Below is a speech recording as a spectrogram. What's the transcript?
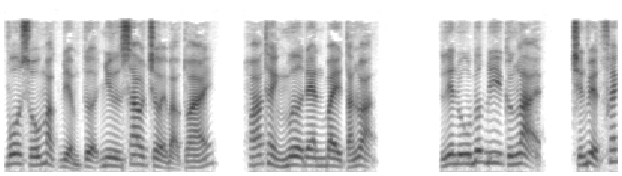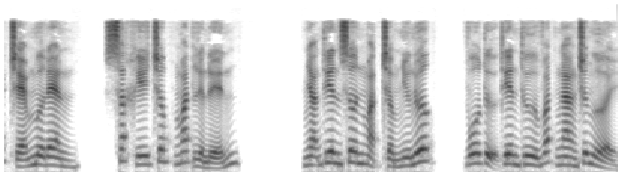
vô số mặc điểm tựa như sao trời bạo thoái, hóa thành mưa đen bay tán loạn. Liên u bước đi cứng lại, chiến việt phách chém mưa đen, sát khí chớp mắt liền đến. Nhạn thiên sơn mặt trầm như nước, vô tự thiên thư vắt ngang trước người.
